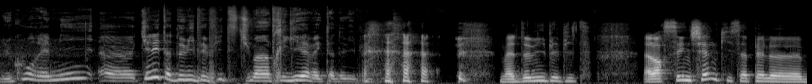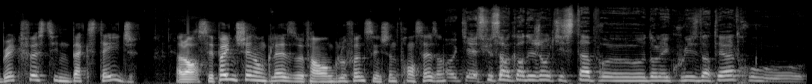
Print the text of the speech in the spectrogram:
Du coup, Rémi, euh, quelle est ta demi-pépite? Tu m'as intrigué avec ta demi-pépite. Ma demi-pépite. Alors, c'est une chaîne qui s'appelle euh, Breakfast in Backstage. Alors, c'est pas une chaîne anglaise, enfin anglophone, c'est une chaîne française. hein. ok, est-ce que c'est encore des gens qui se tapent euh, dans les coulisses d'un théâtre ou?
